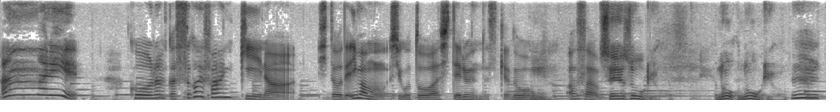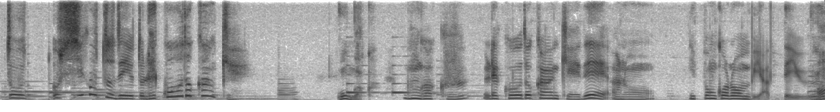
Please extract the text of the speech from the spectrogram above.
あんまり、こうなんかすごいファンキーな人で、今も仕事はしてるんですけど、うん。朝、製造業？の農業？うーんと、お仕事で言うとレコード関係。音楽？音楽？レコード関係で、あの、日本コロンビアっていうはい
